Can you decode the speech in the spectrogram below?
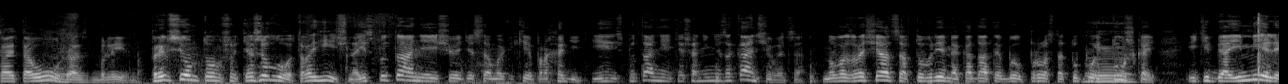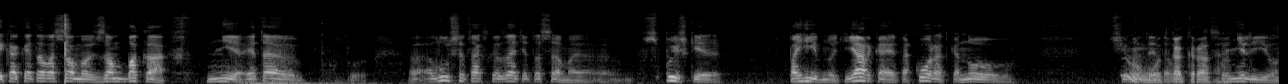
это ужас, блин. При всем том, что тяжело, трагично, испытания еще эти самые какие проходить. И испытания эти ж они не заканчиваются. Но возвращаться в то время, когда ты был просто тупой тушкой, и тебя имели как этого самого зомбака. Не, это э, лучше, так сказать, это самое, э, вспышки погибнуть. Ярко это, коротко, но чем Ну вот, вот это как раз вот. гнилье.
